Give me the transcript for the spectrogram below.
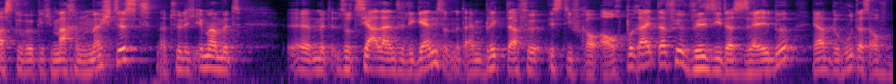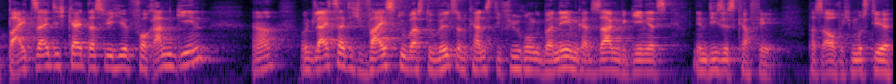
was du wirklich machen möchtest. Natürlich immer mit, äh, mit sozialer Intelligenz und mit einem Blick dafür, ist die Frau auch bereit dafür? Will sie dasselbe? Ja, beruht das auf Beidseitigkeit, dass wir hier vorangehen? Ja, und gleichzeitig weißt du, was du willst und kannst die Führung übernehmen, kannst sagen, wir gehen jetzt in dieses Café. pass auf, ich muss dir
